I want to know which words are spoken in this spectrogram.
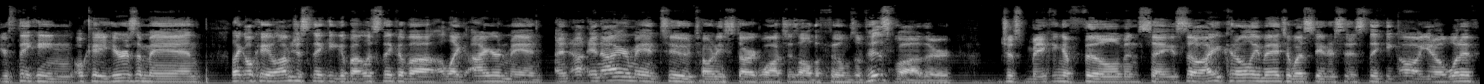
you're thinking, okay, here's a man. Like, okay, I'm just thinking about. Let's think of a like Iron Man. And uh, in Iron Man two, Tony Stark watches all the films of his father, just making a film and saying. So I can only imagine Wes Anderson is thinking, oh, you know, what if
